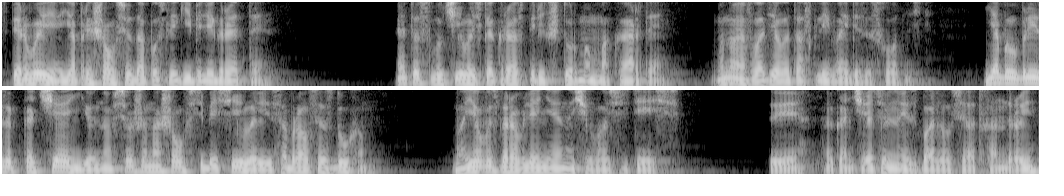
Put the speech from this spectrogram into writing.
«Впервые я пришел сюда после гибели Гретты. Это случилось как раз перед штурмом Макарты. Мною овладела тоскливая безысходность. Я был близок к отчаянию, но все же нашел в себе силы и собрался с духом. Мое выздоровление началось здесь. «Ты окончательно избавился от хандры?»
